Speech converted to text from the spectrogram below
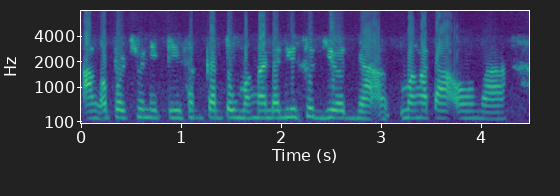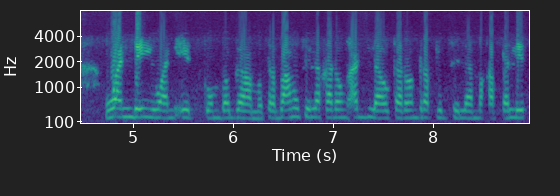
ang opportunity sa kadtong mga naglisod yun nga mga tao nga one day one eat kumbaga mo trabaho sila karong adlaw karon ra pud sila makapalit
